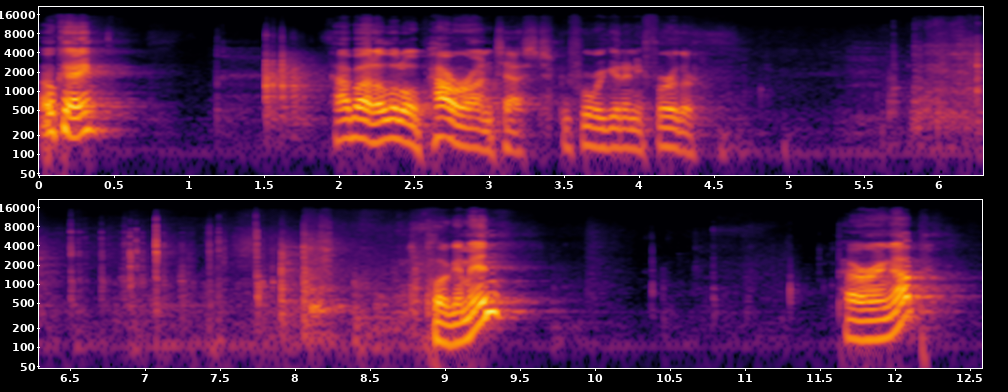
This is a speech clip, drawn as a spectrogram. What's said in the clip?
Okay. How about a little power on test before we get any further? Plug them in. Powering up.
